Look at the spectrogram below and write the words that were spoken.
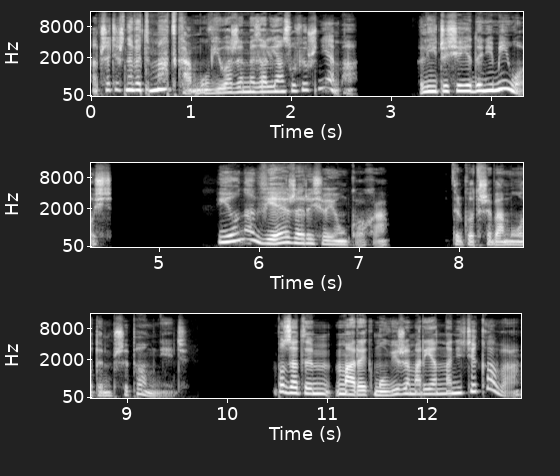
A przecież nawet matka mówiła, że mezaliansów już nie ma. Liczy się jedynie miłość. I ona wie, że Rysio ją kocha. Tylko trzeba mu o tym przypomnieć. Poza tym Marek mówi, że Marianna nieciekawa.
